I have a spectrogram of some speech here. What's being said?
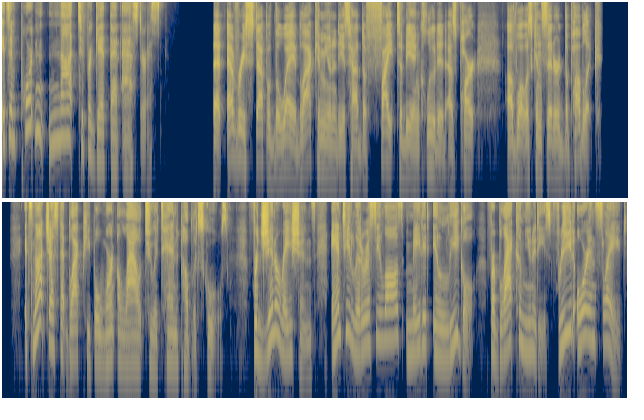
it's important not to forget that asterisk that every step of the way, black communities had to fight to be included as part of what was considered the public. It's not just that black people weren't allowed to attend public schools. For generations, anti literacy laws made it illegal for black communities, freed or enslaved,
